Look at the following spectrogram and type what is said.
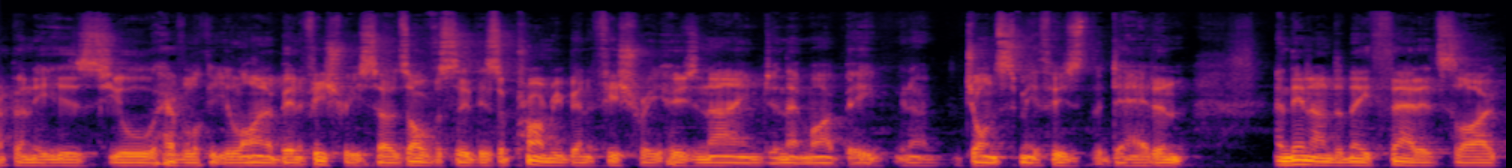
happen is you'll have a look at your line of beneficiaries. So it's obviously there's a primary beneficiary who's named, and that might be, you know, John Smith, who's the dad. And and then underneath that, it's like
